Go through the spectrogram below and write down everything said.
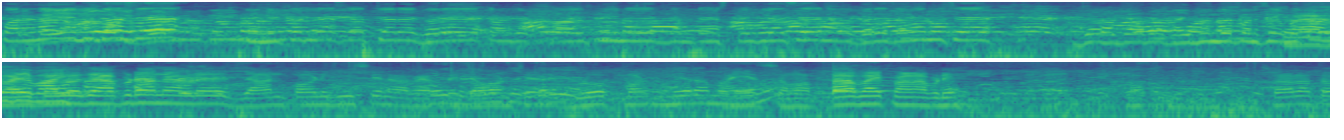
પરણાવી દીધા છે અત્યારે ઘરે કારણ કે ખાઈ પીને એકદમ ટેન્સ થઈ ગયા છે અને ઘરે જવાનું છે. ભાઈબંધો પણ છે. આ ભાઈ ભાઈ. છે આપણે ને આપણે જાન પણ ગઈ છે ને હવે આપણે જવાનું છે. બ્લોક પણ અહીંયા સમાપ્ત. હા ભાઈ પણ આપણે સારા તો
